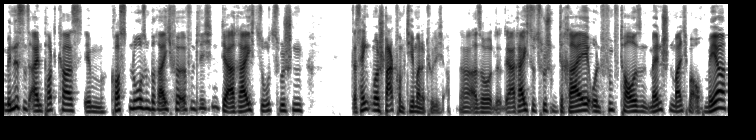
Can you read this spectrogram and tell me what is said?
mindestens einen Podcast im kostenlosen Bereich veröffentlichen. Der erreicht so zwischen, das hängt immer stark vom Thema natürlich ab. Ne? Also der erreicht so zwischen drei und 5000 Menschen, manchmal auch mehr,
